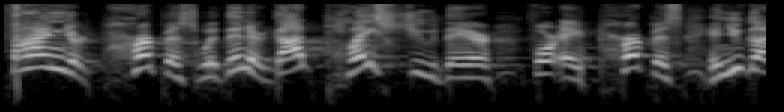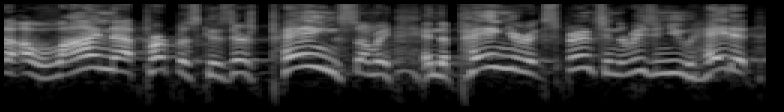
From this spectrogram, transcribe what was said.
Find your purpose within there. God placed you there for a purpose, and you've got to align that purpose because there's pain somewhere. And the pain you're experiencing, the reason you hate it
